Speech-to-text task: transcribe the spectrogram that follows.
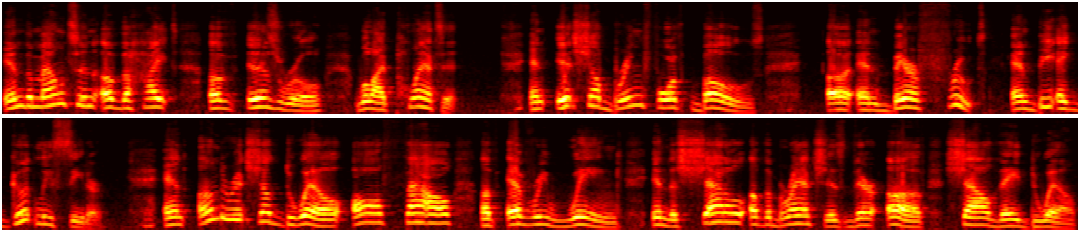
In the mountain of the height of Israel will I plant it, and it shall bring forth boughs uh, and bear fruit, and be a goodly cedar and under it shall dwell all fowl of every wing. In the shadow of the branches thereof shall they dwell.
